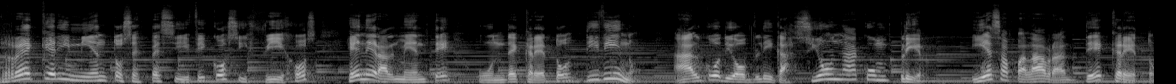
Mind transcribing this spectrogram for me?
Requerimientos específicos y fijos, generalmente un decreto divino, algo de obligación a cumplir. Y esa palabra decreto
